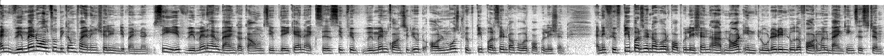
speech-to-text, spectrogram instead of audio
and women also become financially independent. See if women have bank accounts if they can access if, women constitute almost 50% of our population and if 50% of our population are not included into the formal banking system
